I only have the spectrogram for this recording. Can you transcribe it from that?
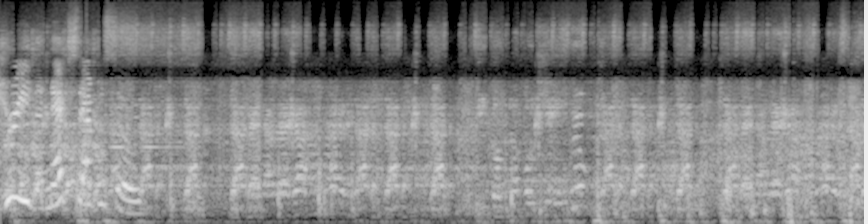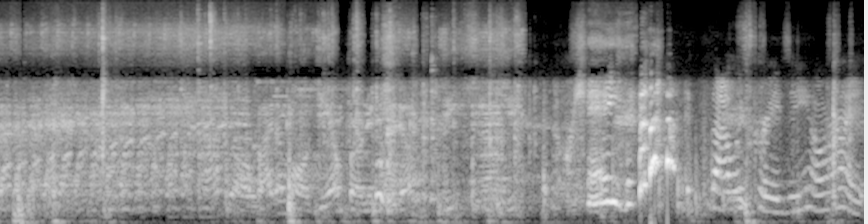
Dre, the next episode. Okay. that was crazy. All right.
